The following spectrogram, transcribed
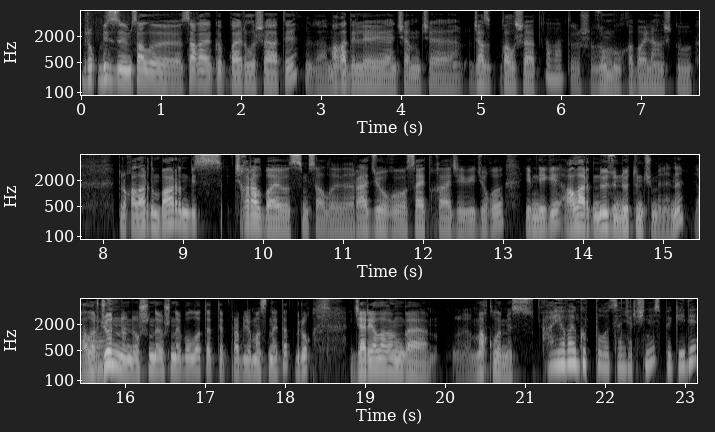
Бирок биз мисалы сага көп кайрылышат э мага деле анча мынча жазып калышат ооба ушу зомбулукка байланыштуу. Бирок алардын баарын биз чыгара албайбыз мисалы радиого сайтка же видеого. Эмнеге? Алардын өзүнүн өтүнүчү менен э. Алар жөнүнөн ушундай ушундай болуп атат деп проблемасын айтат. Бирок жарыялаганга макул эмес. Аябай көп болот санжар ишенесизби? Кээде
